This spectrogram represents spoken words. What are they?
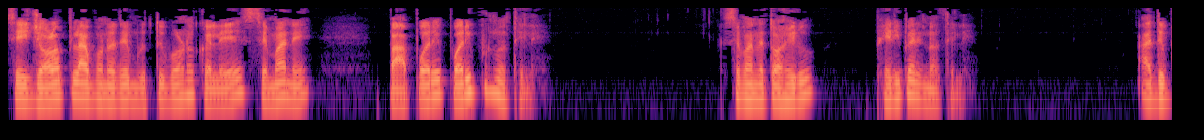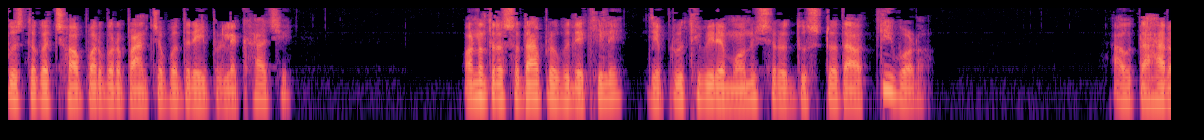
ସେହି ଜଳପ୍ଲାବନରେ ମୃତ୍ୟୁବରଣ କଲେ ସେମାନେ ପାପରେ ପରିପୂର୍ଣ୍ଣ ଥିଲେ। ସେମାନେ ତହିଁରୁ ଫେରିପାରି ନଥିଲେ। ଆଦି ପୁସ୍ତକ ଛଅ ପର୍ବର ପାଞ୍ଚ ପଦରେ ଏହିପରି ଲେଖା ଅଛି ଅନନ୍ତର ସଦାପ୍ରଭୁ ଦେଖିଲେ ଯେ ପୃଥିବୀରେ ମନୁଷ୍ୟର ଦୁଷ୍ଟତା ଅତି ବଡ଼। ଆଉ ତାହାର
